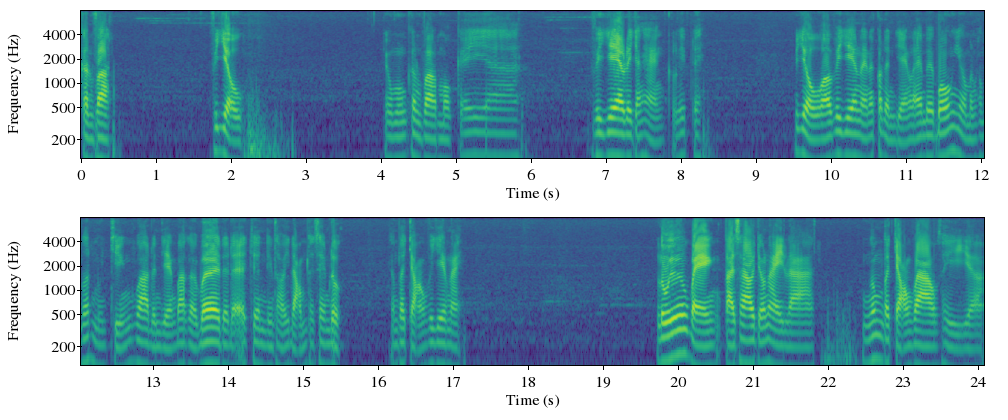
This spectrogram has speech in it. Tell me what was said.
convert. Ví dụ mình muốn convert một cái à, video đi chẳng hạn, clip đi. Ví dụ ở video này nó có định dạng là mp4 nhưng mà mình không thích, mình chuyển qua định dạng 3gb để để trên điện thoại di động thể xem được. Chúng ta chọn video này. Lưu ý các bạn, tại sao chỗ này là, nếu chúng ta chọn vào thì à,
